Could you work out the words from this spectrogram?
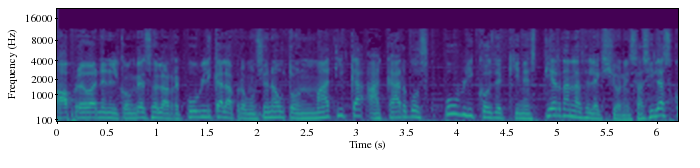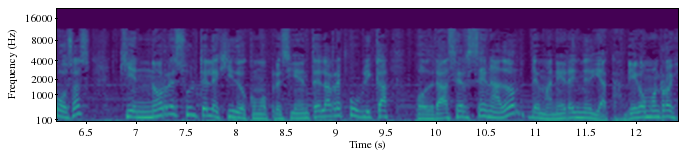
Aprueban en el Congreso de la República la promoción automática a cargos públicos de quienes pierdan las elecciones. Así las cosas, quien no resulte elegido como presidente de la República podrá ser senador de manera inmediata. Diego Monroy.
